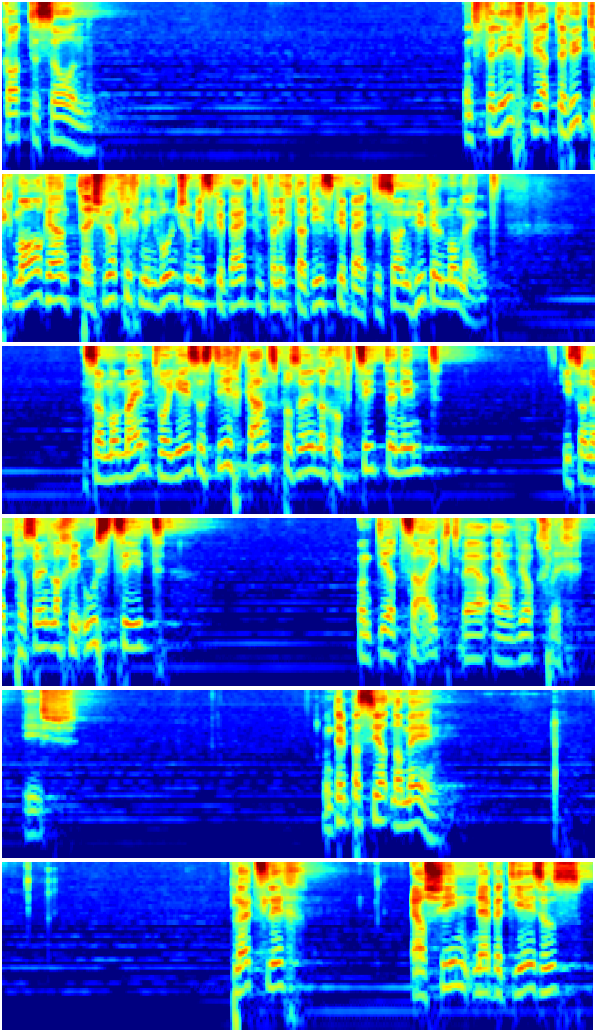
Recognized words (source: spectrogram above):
Gottes Sohn. Und vielleicht wird der heutige Morgen, und das ist wirklich mein Wunsch und mein Gebet und vielleicht auch dein Gebet, so ein Hügelmoment. So ein Moment, wo Jesus dich ganz persönlich auf die Seite nimmt, in so eine persönliche Auszeit und dir zeigt, wer er wirklich ist. Und dann passiert noch mehr. Plötzlich erschien neben Jesus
